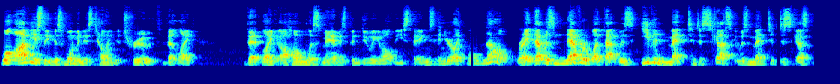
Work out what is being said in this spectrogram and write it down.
well, obviously this woman is telling the truth that like that like a homeless man has been doing all these things and you're like well no right? That was never what that was even meant to discuss. It was meant to discuss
